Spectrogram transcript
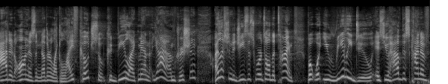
added on as another like life coach. So it could be like, man, yeah, I'm Christian. I listen to Jesus' words all the time. But what you really do is you have this kind of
